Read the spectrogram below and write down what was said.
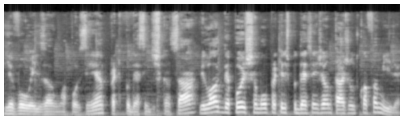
Levou eles a um aposento para que pudessem descansar e logo depois chamou para que eles pudessem jantar junto com a família.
